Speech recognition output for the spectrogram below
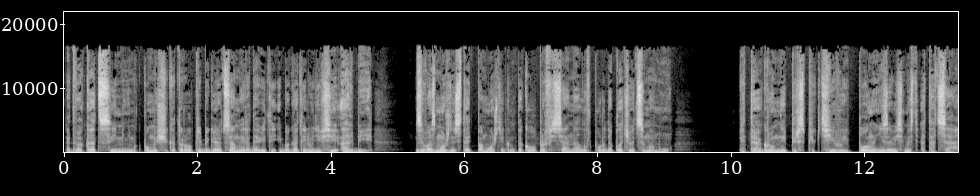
адвокат с именем, к помощи которого прибегают самые родовитые и богатые люди всей Альбии. За возможность стать помощником такого профессионала впору доплачивать самому. Это огромные перспективы и полная независимость от отца.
